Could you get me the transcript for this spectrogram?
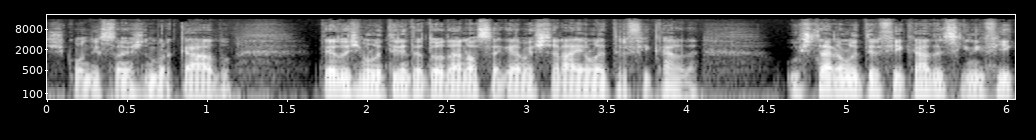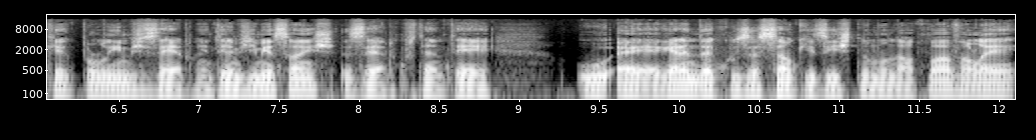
as condições do mercado, até 2030 toda a nossa gama estará eletrificada. O estar eletrificado significa que poluímos zero. Em termos de emissões, zero. Portanto, é o, a, grande acusação que existe no mundo automóvel é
